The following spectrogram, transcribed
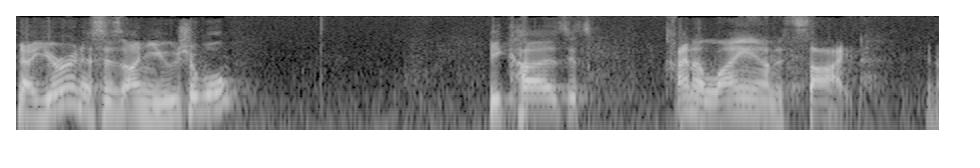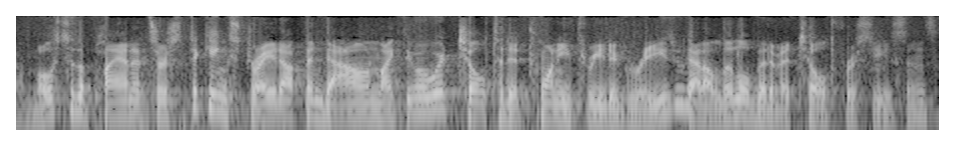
Now, Uranus is unusual because it's kind of lying on its side. You know, most of the planets are sticking straight up and down, like we're tilted at 23 degrees. We've got a little bit of a tilt for seasons.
